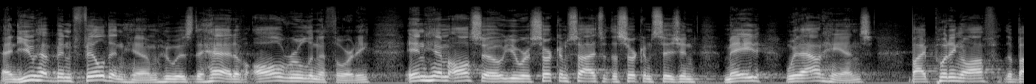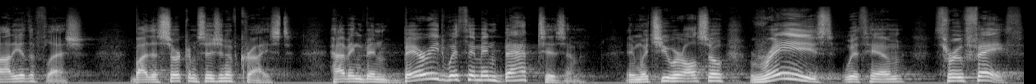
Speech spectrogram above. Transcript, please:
And you have been filled in him, who is the head of all rule and authority. In him also you were circumcised with the circumcision made without hands, by putting off the body of the flesh, by the circumcision of Christ, having been buried with him in baptism, in which you were also raised with him through faith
